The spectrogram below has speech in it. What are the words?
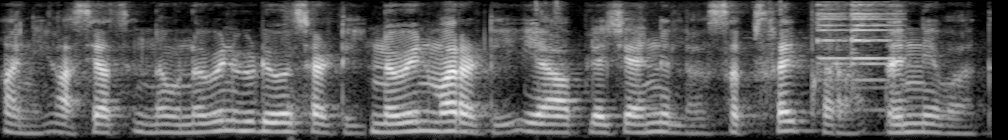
आणि अशाच नवनवीन व्हिडिओसाठी नवीन मराठी या आपल्या चॅनलला सबस्क्राईब करा. धन्यवाद.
